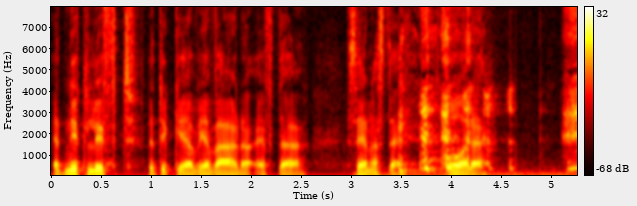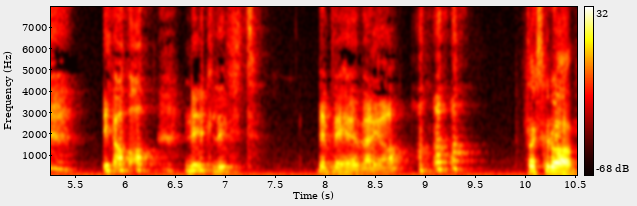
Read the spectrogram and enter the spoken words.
ett nytt lyft. Det tycker jag vi är värda efter senaste året. Ja, nytt lyft. Det behöver jag. Tack ska du ha.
